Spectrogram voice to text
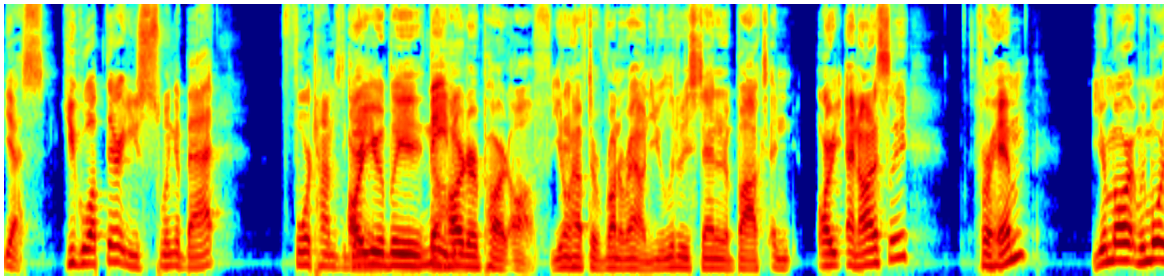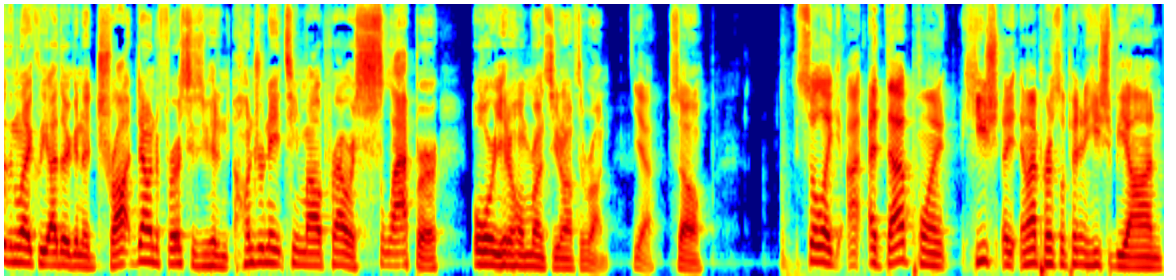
Yes, you go up there and you swing a bat four times the game. Arguably the harder part off. You don't have to run around. You literally stand in a box and are and honestly, for him, you're more we more than likely either going to trot down to first because you hit an 118 mile per hour slapper, or you hit a home run so you don't have to run. Yeah. So So like I, at that point, he sh- in my personal opinion, he should be on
